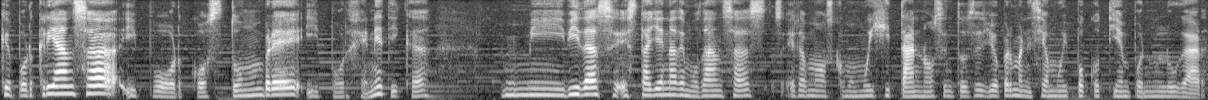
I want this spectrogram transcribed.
que por crianza y por costumbre y por genética, mi vida está llena de mudanzas, éramos como muy gitanos, entonces yo permanecía muy poco tiempo en un lugar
